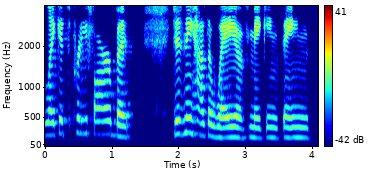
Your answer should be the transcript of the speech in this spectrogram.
like it's pretty far, but Disney has a way of making things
